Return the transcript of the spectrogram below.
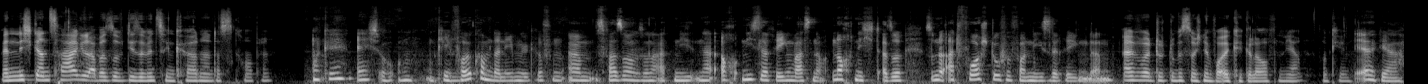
wenn nicht ganz Hagel, aber so diese winzigen Körner, das ist Graupel. Okay, echt? Oh, oh, okay, vollkommen daneben gegriffen. Ähm, es war so, so eine Art, Nie na, auch Nieselregen war es noch, noch nicht. Also so eine Art Vorstufe von Nieselregen dann. Einfach, du, du bist durch eine Wolke gelaufen, ja, okay. Ja, ja.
